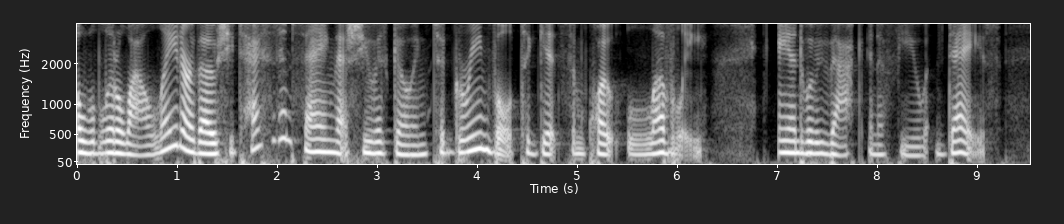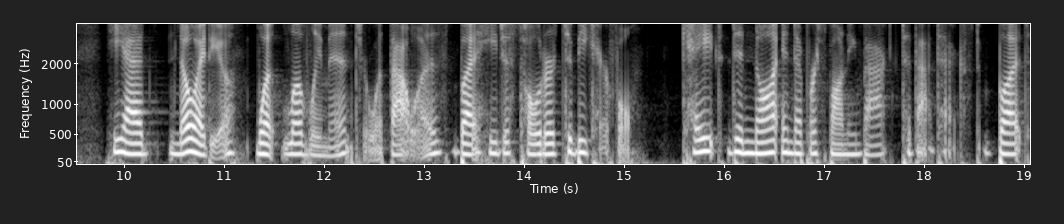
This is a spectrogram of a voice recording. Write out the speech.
a little while later, though, she texted him saying that she was going to Greenville to get some quote lovely and would be back in a few days. He had no idea what lovely meant or what that was, but he just told her to be careful. Kate did not end up responding back to that text, but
